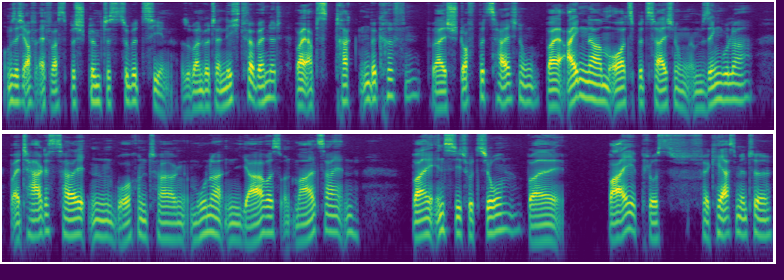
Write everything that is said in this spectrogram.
um sich auf etwas Bestimmtes zu beziehen. Also wann wird er nicht verwendet? Bei abstrakten Begriffen, bei Stoffbezeichnungen, bei Eigennamen, Ortsbezeichnungen im Singular, bei Tageszeiten, Wochentagen, Monaten, Jahres- und Mahlzeiten, bei Institutionen, bei bei plus Verkehrsmittel,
